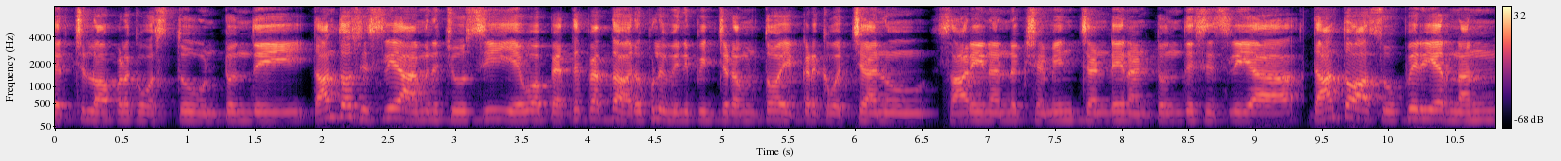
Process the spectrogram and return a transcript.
చర్చి లోపలికి వస్తూ ఉంటుంది. దాంతో సిసిలియా ఆమెను చూసి ఏవో పెద్ద పెద్ద అరుపులు వినిపించడంతో ఇక్కడికి వచ్చాను. సారీ నన్ను క్షమించండి అని అంటుంది సిసిలియా. దాంతో ఆ సుపీరియర్ నన్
